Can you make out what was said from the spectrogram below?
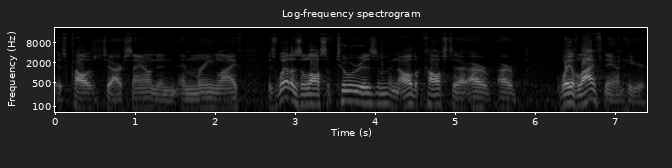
has caused to our sound and, and, marine life, as well as the loss of tourism and all the cost to our, our way of life down here.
